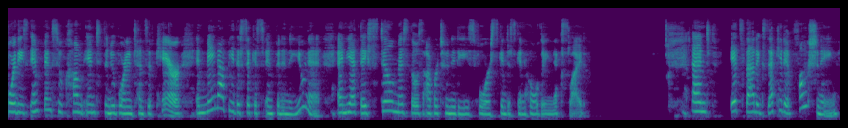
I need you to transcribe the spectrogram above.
for these infants who come into the newborn intensive care and may not be the sickest infant in the unit, and yet they still miss those opportunities for skin to skin holding. Next slide. And it's that executive functioning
